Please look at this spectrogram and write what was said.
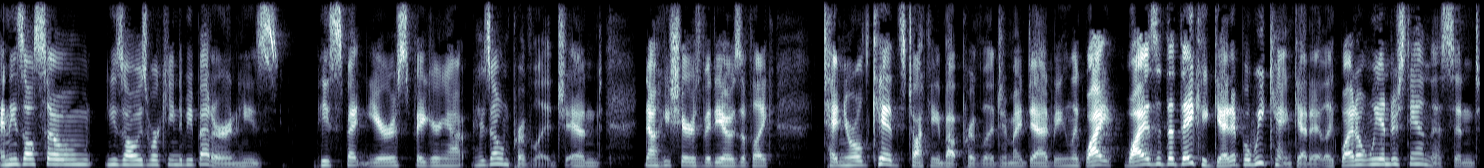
And he's also he's always working to be better, and he's he's spent years figuring out his own privilege and Now he shares videos of like 10 year old kids talking about privilege and my dad being like, why, why is it that they could get it, but we can't get it? Like, why don't we understand this? And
